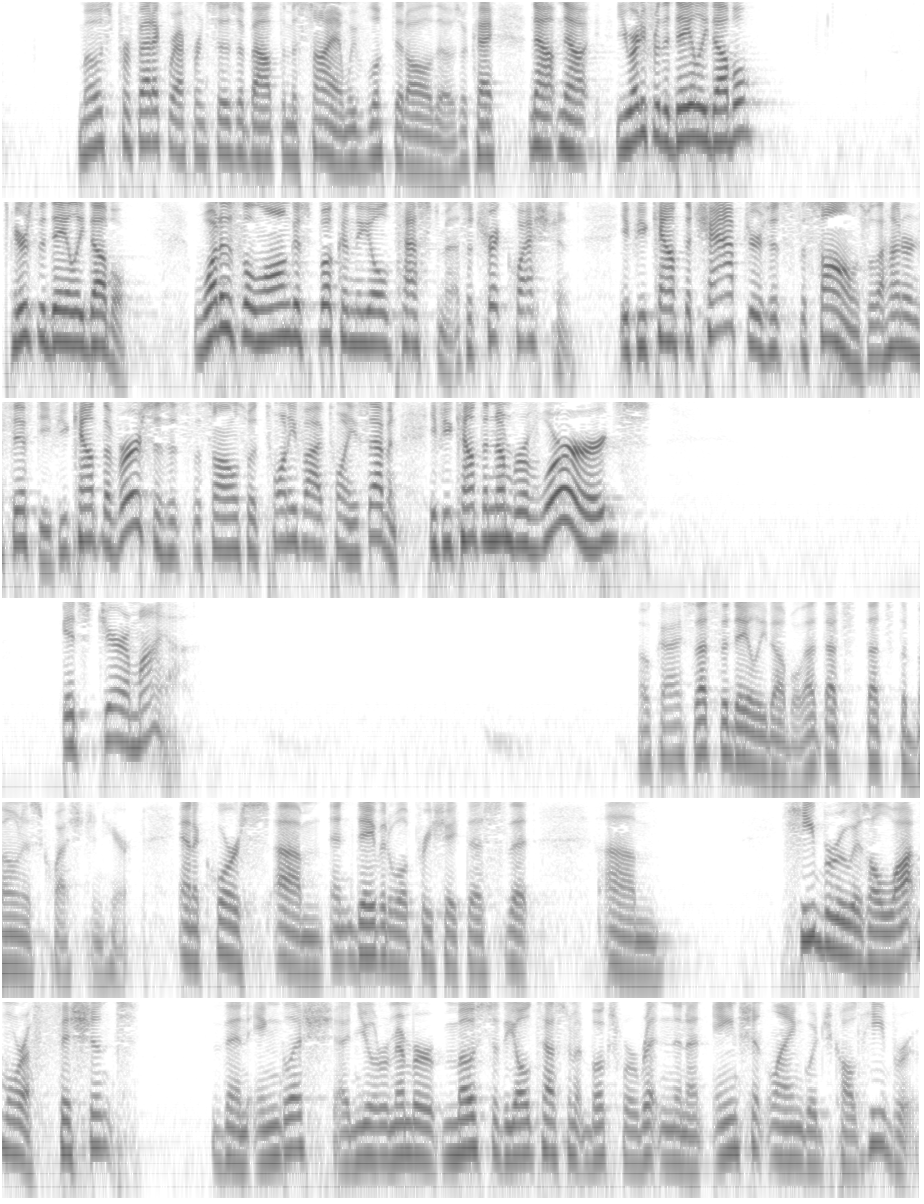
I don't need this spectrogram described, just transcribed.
most prophetic references about the Messiah. And we've looked at all of those, okay? Now, now, you ready for the daily double? Here's the daily double. What is the longest book in the Old Testament? It's a trick question. If you count the chapters, it's the Psalms with 150. If you count the verses, it's the Psalms with 25, 27. If you count the number of words, it's Jeremiah. Okay, so that's the daily double. That, that's that's the bonus question here. And of course, um, and David will appreciate this that um, Hebrew is a lot more efficient than English. And you'll remember most of the Old Testament books were written in an ancient language called Hebrew.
